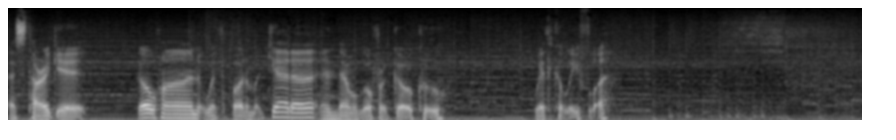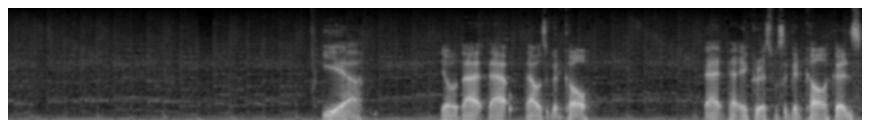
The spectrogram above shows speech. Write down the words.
Let's target Gohan with Bota Magetta, and then we'll go for Goku with Caulifla. Yeah, yo, that that that was a good call. That that Icarus was a good call because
